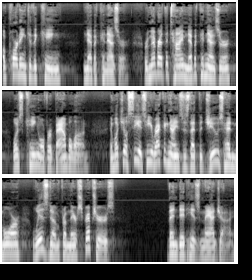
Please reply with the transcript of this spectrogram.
according to the king Nebuchadnezzar. Remember, at the time, Nebuchadnezzar was king over Babylon. And what you'll see is he recognizes that the Jews had more wisdom from their scriptures than did his magi.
